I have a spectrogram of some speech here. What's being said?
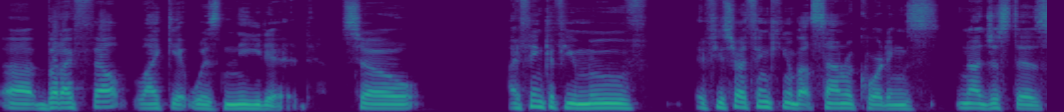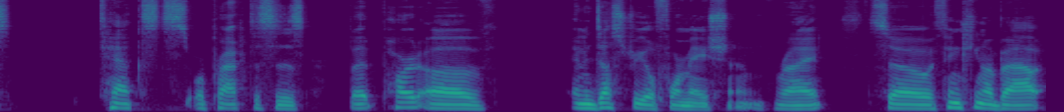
uh, but I felt like it was needed. So I think if you move, if you start thinking about sound recordings, not just as texts or practices, but part of an industrial formation, right? So thinking about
